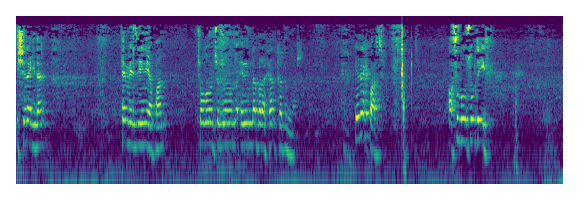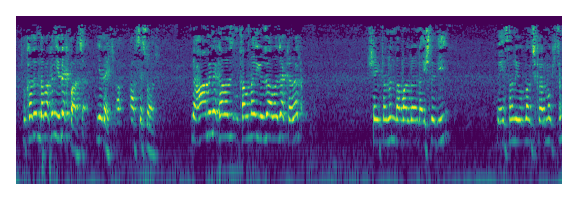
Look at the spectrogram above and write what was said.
işine giden, temizliğini yapan, çoluğun çocuğunu evinde bırakan kadın var. Yedek parça. Asıl unsur değil. Bu kadın da bakın yedek parça. Yedek, aksesuar. Ve hamile kal kalmayı göze alacak kadar şeytanın damarlarına işlediği ve insanı yoldan çıkarmak için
